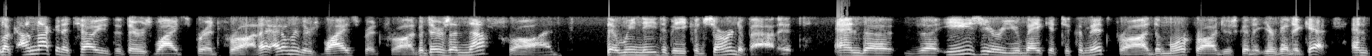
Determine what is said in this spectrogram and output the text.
look, I'm not going to tell you that there's widespread fraud. I, I don't think there's widespread fraud, but there's enough fraud that we need to be concerned about it. And the the easier you make it to commit fraud, the more fraud you're going to you're going to get. And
